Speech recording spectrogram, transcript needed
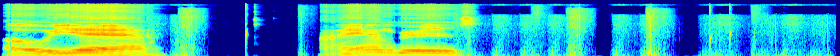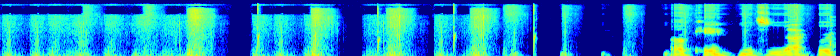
Oh yeah. I am Grizz. Okay, this is awkward.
